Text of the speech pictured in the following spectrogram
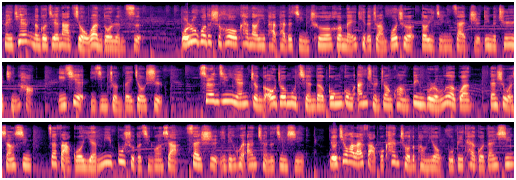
每天能够接纳九万多人次。我路过的时候，看到一排排的警车和媒体的转播车都已经在指定的区域停好，一切已经准备就绪。虽然今年整个欧洲目前的公共安全状况并不容乐观，但是我相信，在法国严密部署的情况下，赛事一定会安全的进行。有计划来法国看球的朋友不必太过担心。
